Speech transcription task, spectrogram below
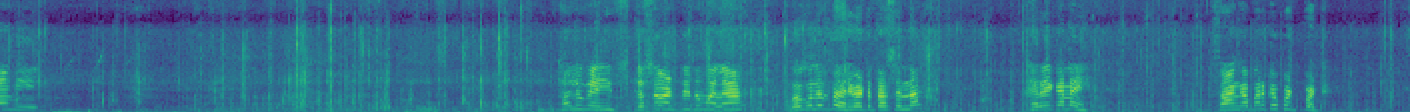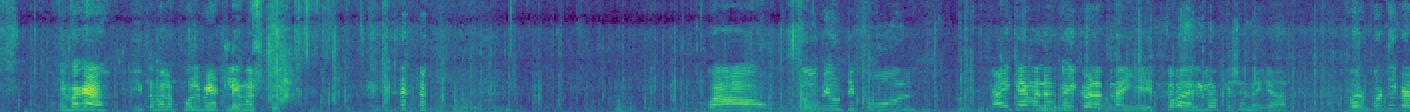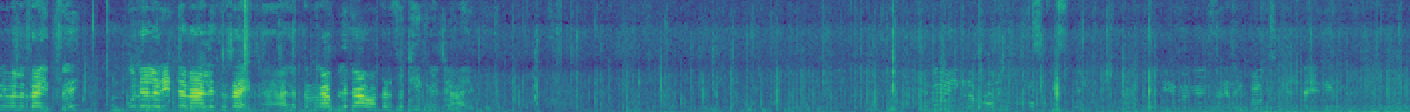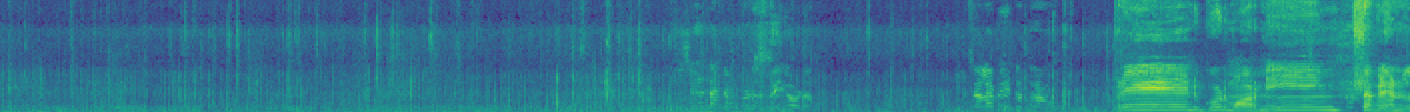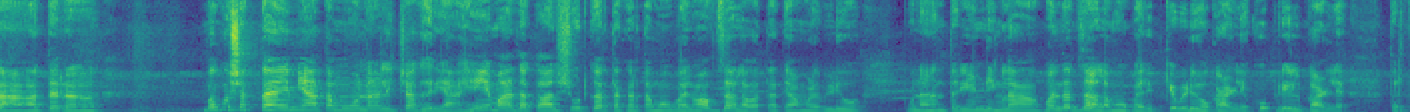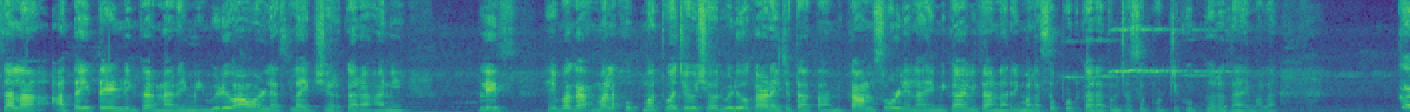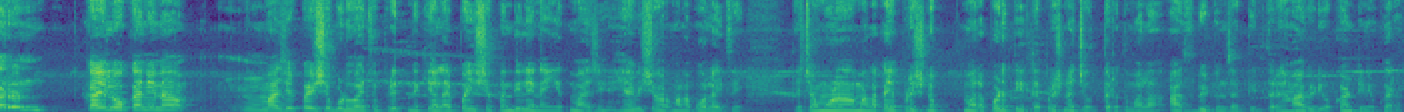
आम्ही हॅलो गाईज कसं वाटतंय तुम्हाला? बघूनच भारी वाटत असेल ना? खरे का नाही? सांगा बरं का पटपट. हे बघा इथं मला फुल भेटलंय मस्त. वाव सो ब्युटिफुल काय काय म्हणून काही कळत नाहीये. इतकं भारी लोकेशन आहे यार. भरपूर ठिकाणी मला जायचंय. पण पुण्याला रिटर्न आले तर जायचं आलं तर मग आपल्या गावाकडचं ठीक आहे जे आहे ते. चला भेटत राहू. फ्रेंड गुड मॉर्निंग सगळ्यांना तर बघू शकताय मी आता मोनालीच्या घरी आहे. माझा काल शूट करता करता मोबाईल ऑफ झाला होता. त्यामुळे व्हिडिओ पुन्हा नंतर एंडिंगला बंदच झाला मोबाईल इतके व्हिडिओ काढले खूप रील काढल्या. तर चला आता इथं एंडिंग करणार आहे मी. व्हिडिओ आवडल्यास लाईक शेअर करा आणि प्लीज हे बघा मला खूप महत्त्वाच्या विषयावर व्हिडिओ काढायचे तर आता. मी काम सोडलेलं आहे. मी गावी जाणार आहे. मला सपोर्ट करा. तुमच्या सपोर्टची खूप गरज आहे मला. कारण काही लोकांनी ना माझे पैसे बुडवायचा प्रयत्न केला आहे पैसे पण दिले नाही आहेत माझे. ह्या विषयावर मला बोलायचं आहे त्याच्यामुळं मला काही प्रश्न तुम्हाला पडतील त्या प्रश्नाचे उत्तर तुम्हाला आज भेटून जातील. तर हा व्हिडिओ कंटिन्यू करा.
